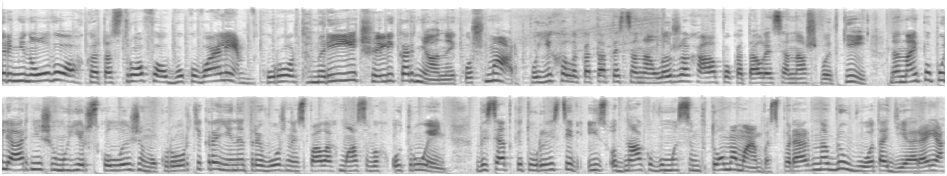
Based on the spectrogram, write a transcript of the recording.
Терміново катастрофа у Буковелі, курорт мрії чи лікарняний кошмар. Поїхали кататися на лижах, а покаталися на швидкій. На найпопулярнішому гірськолижному курорті країни тривожний спалах масових отруєнь. Десятки туристів із однаковими симптомами: безперервна блювота, діарея,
